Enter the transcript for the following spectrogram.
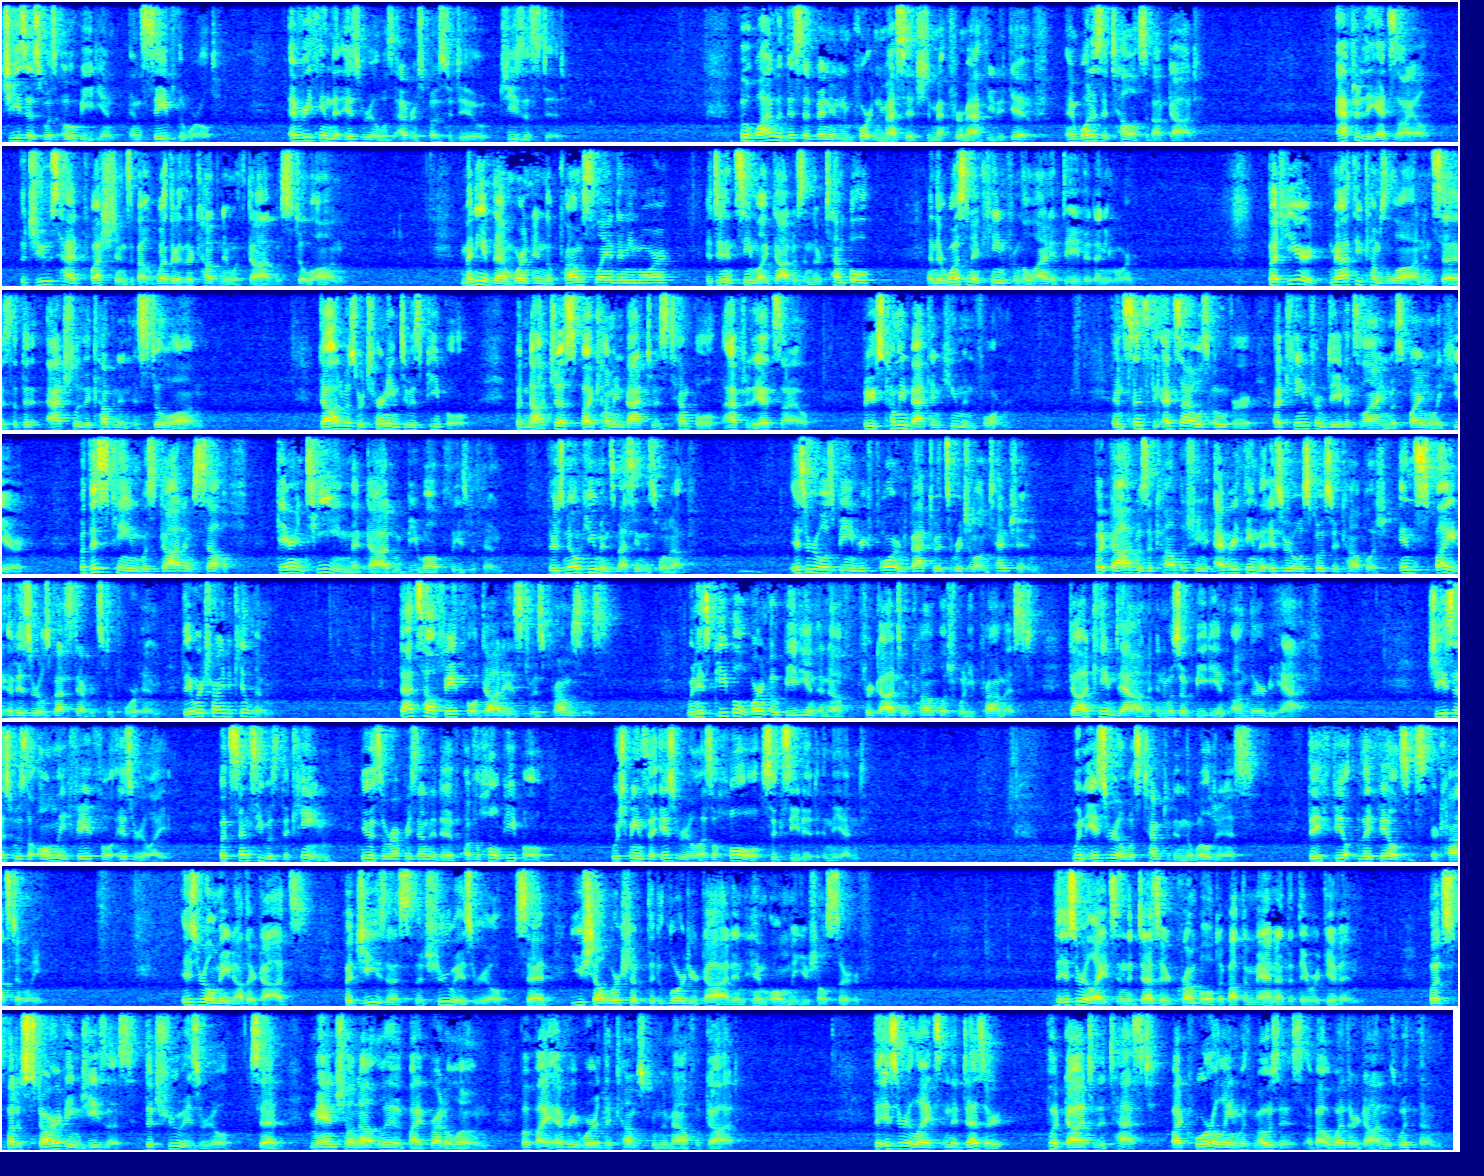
Jesus was obedient and saved the world. Everything that Israel was ever supposed to do, Jesus did. But why would this have been an important message to, for Matthew to give? And what does it tell us about God? After the exile, the Jews had questions about whether their covenant with God was still on. Many of them weren't in the promised land anymore, it didn't seem like God was in their temple, and there wasn't a king from the line of David anymore. But here, Matthew comes along and says that the, actually the covenant is still on. God was returning to his people, but not just by coming back to his temple after the exile, but he was coming back in human form. And since the exile was over, a king from David's line was finally here. But this king was God himself, guaranteeing that God would be well pleased with him. There's no humans messing this one up. Israel was being reformed back to its original intention, but God was accomplishing everything that Israel was supposed to accomplish in spite of Israel's best efforts to thwart him. They were trying to kill him. That's how faithful God is to his promises. When his people weren't obedient enough for God to accomplish what he promised, God came down and was obedient on their behalf. Jesus was the only faithful Israelite, but since he was the king, he was the representative of the whole people, which means that Israel as a whole succeeded in the end. When Israel was tempted in the wilderness, they, failed constantly. Israel made other gods, but Jesus, the true Israel, said, You shall worship the Lord your God, and him only you shall serve. The Israelites in the desert grumbled about the manna that they were given. But, but a starving Jesus, the true Israel, said, Man shall not live by bread alone, but by every word that comes from the mouth of God. The Israelites in the desert put God to the test by quarreling with Moses about whether God was with them.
